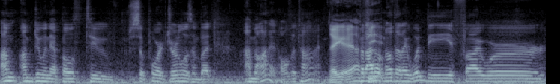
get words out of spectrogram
I'm, I'm doing that both to support journalism, but I'm on it all the time. Yeah, yeah, But I don't know that I would be if I were,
